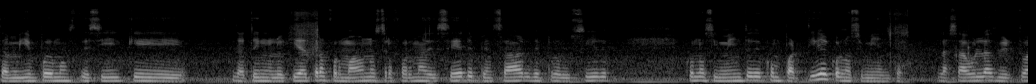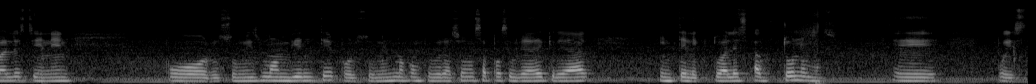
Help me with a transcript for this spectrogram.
También podemos decir que la tecnología ha transformado nuestra forma de ser, de pensar, de producir, conocimiento, de compartir el conocimiento. Las aulas virtuales tienen por su mismo ambiente, por su misma configuración, esa posibilidad de crear intelectuales autónomos. Eh, pues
